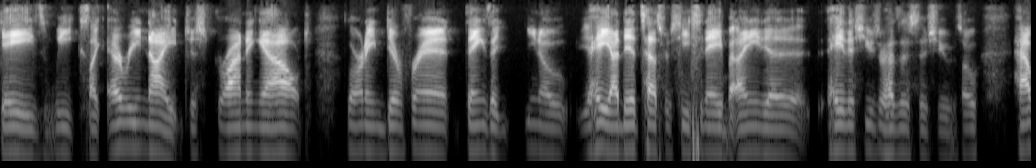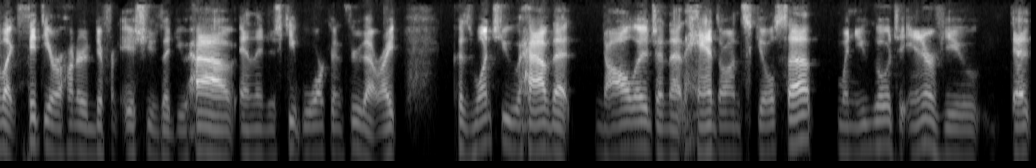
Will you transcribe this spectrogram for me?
days, weeks, like every night, just grinding out, learning different things that you know. Hey, I did test for CCNA, but I need to. Hey, this user has this issue, so have like fifty or hundred different issues that you have, and then just keep working through that, right? Because once you have that knowledge and that hands-on skill set, when you go to interview, that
